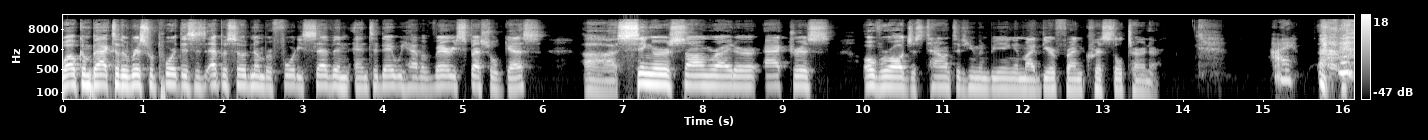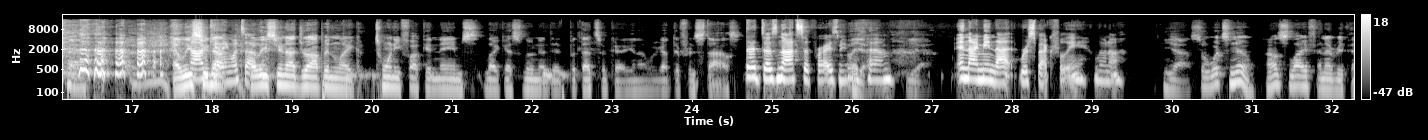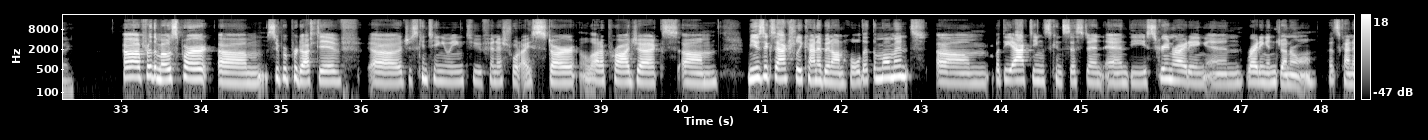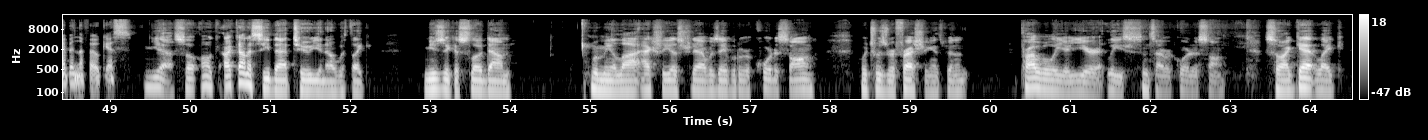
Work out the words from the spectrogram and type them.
Welcome back to the Risk Report. This is episode number 47, and today we have a very special guest uh, singer, songwriter, actress, overall just talented human being, and my dear friend Krystal Turner. Hi. at least No, you're kidding. not. What's up? At least you're not dropping like 20 fucking names like S Luna did, but that's okay. You know, we got different styles. That does not surprise me with Yeah. him. Yeah. And I mean that respectfully, Luna. Yeah. So what's new? How's life and everything? Uh, for the most part, um, super productive. Uh, just continuing to finish what I start. A lot of projects. Um, music's actually kind of been on hold at the moment, um, but the acting's consistent, and the screenwriting and writing in general has kind of been the focus. Yeah, so okay, I kind of see that too, you know, with like music has slowed down with me a lot. Actually, yesterday I was able to record a song, which was refreshing. It's been probably a year at least since I recorded a song. So I get like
